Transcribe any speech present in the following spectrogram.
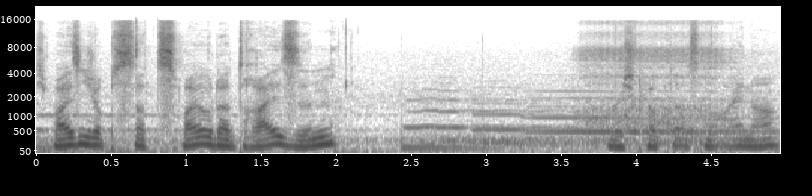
Ich weiß nicht, ob es da zwei oder drei sind. Aber ich glaube, da ist nur einer.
